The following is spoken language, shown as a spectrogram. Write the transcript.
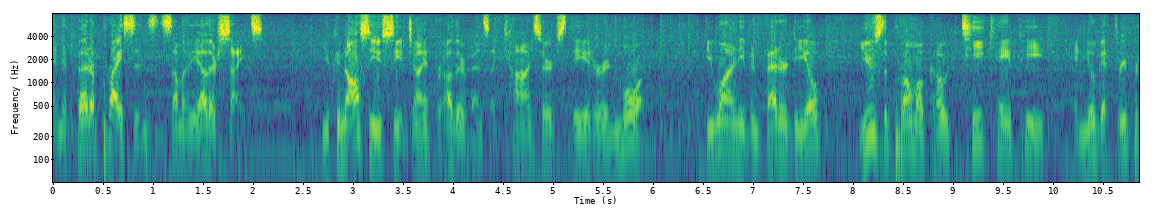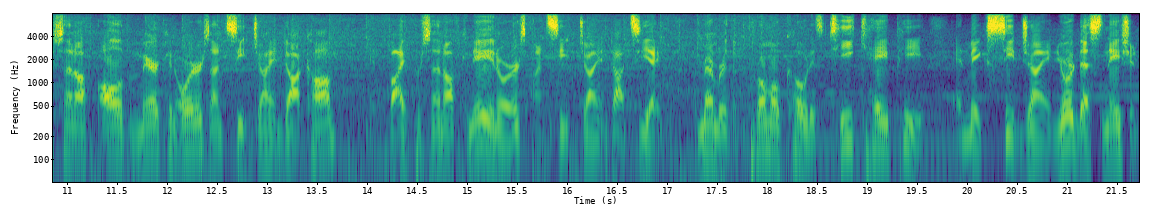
and at better prices than some of the other sites. You can also use Seat Giant for other events like concerts, theater, and more. If you want an even better deal, use the promo code TKP and you'll get 3% off all of American orders on SeatGiant.com and 5% off Canadian orders on SeatGiant.ca. Remember, the promo code is TKP and make Seat Giant your destination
